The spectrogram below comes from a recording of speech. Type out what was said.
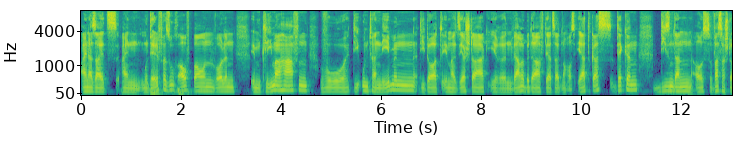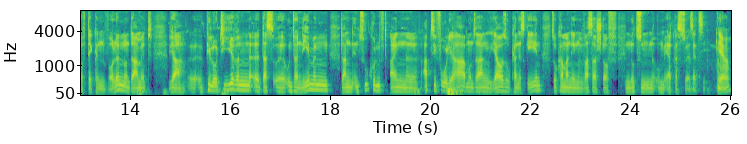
einerseits einen Modellversuch aufbauen wollen im Klimahafen, wo die Unternehmen, die dort eben halt sehr stark ihren Wärmebedarf derzeit noch aus Erdgas decken, diesen dann aus Wasserstoff decken wollen und damit ja äh, pilotieren, äh, dass äh, Unternehmen dann in Zukunft eine Abziehfolie Folie haben und sagen, ja, so kann es gehen, so kann man den Wasserstoff nutzen, um Erdgas zu ersetzen. Ja.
